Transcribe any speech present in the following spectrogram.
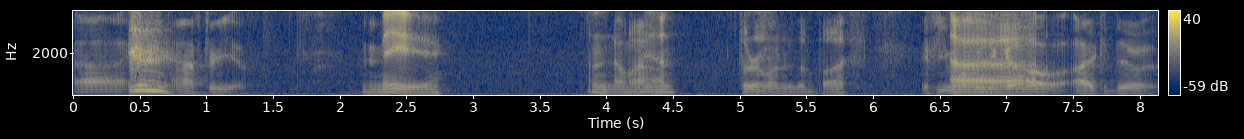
Uh, after you. Me? I don't know, Wow. man. Throw him under the bus. If you want me to Uh, go, I could do it.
